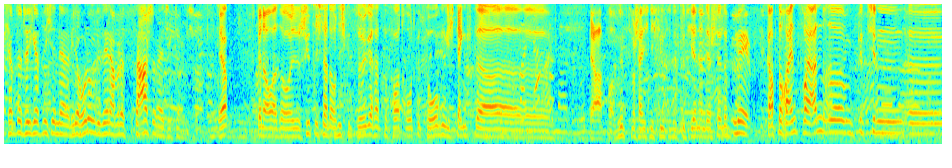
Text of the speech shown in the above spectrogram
Ich habe es natürlich jetzt nicht in der Wiederholung gesehen, aber das sah schon relativ deutlich aus. Ja, genau. Also der Schiedsrichter hat auch nicht gezögert, hat sofort rot gezogen. Ich denke, da äh, ja, gibt es wahrscheinlich nicht viel zu diskutieren an der Stelle. Nee. Gab noch ein, zwei andere ein bisschen äh,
